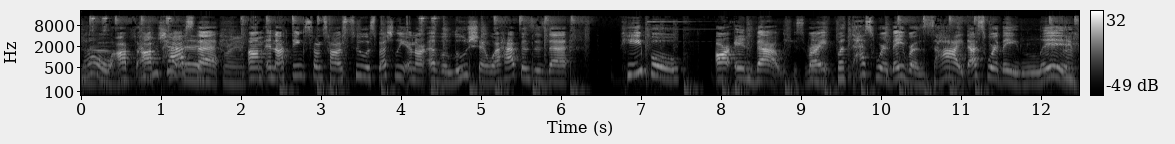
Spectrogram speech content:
No, I've, As I've passed that. Right. Um, and I think sometimes too, especially in our evolution, what happens is that people are in valleys, right? But that's where they reside. That's where they live.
